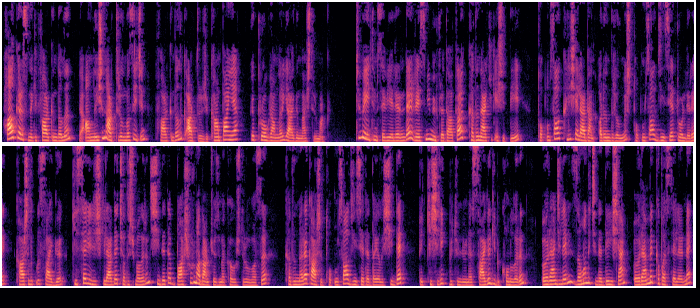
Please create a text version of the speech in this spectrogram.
halk arasındaki farkındalığın ve anlayışın arttırılması için farkındalık arttırıcı kampanya ve programları yaygınlaştırmak. Tüm eğitim seviyelerinde resmi müfredata kadın erkek eşitliği, toplumsal klişelerden arındırılmış toplumsal cinsiyet rolleri, karşılıklı saygı, kişisel ilişkilerde çatışmaların şiddete başvurmadan çözüme kavuşturulması, kadınlara karşı toplumsal cinsiyete dayalı şiddet ve kişilik bütünlüğüne saygı gibi konuların öğrencilerin zaman içinde değişen öğrenme kapasitelerine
